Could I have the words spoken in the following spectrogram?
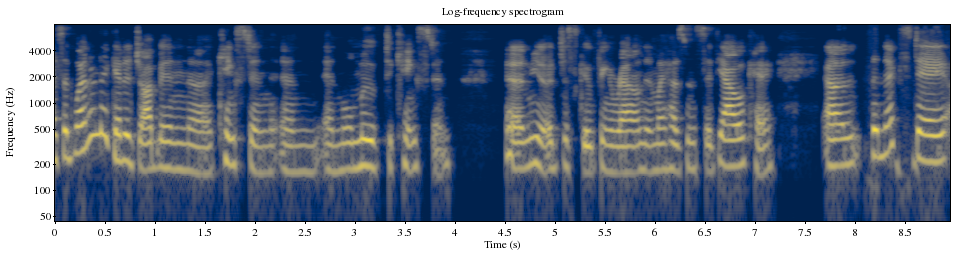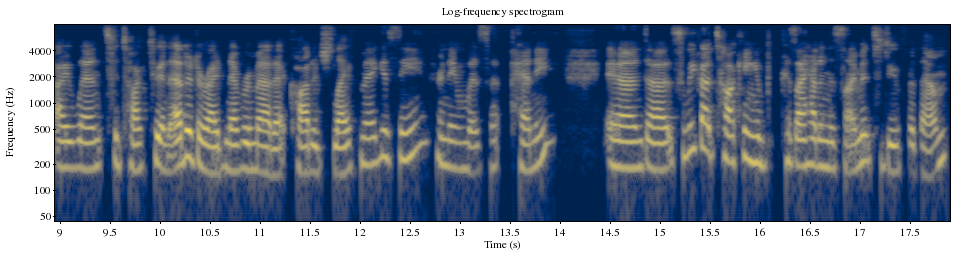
I said, why don't I get a job in uh, Kingston and, and we'll move to Kingston? And, you know, just goofing around. And my husband said, yeah, okay. And the next day, I went to talk to an editor I'd never met at Cottage Life magazine. Her name was Penny. And uh, so we got talking because I had an assignment to do for them.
